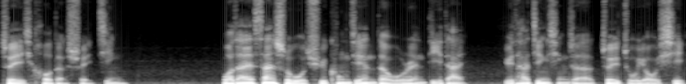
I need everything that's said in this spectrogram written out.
最后的水晶。我在三十五区空间的无人地带，与他进行着追逐游戏。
